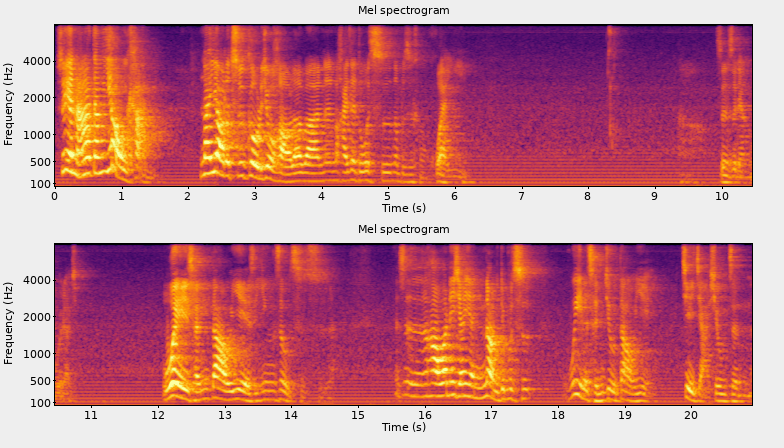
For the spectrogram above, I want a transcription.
所以要拿它当药看。那药都吃够了就好了吧？那还在多吃，那不是很坏意？啊，正是良为了行。未成道业是应受此时啊，但是好啊，你想想，那你就不吃，为了成就道业，借假修真呢，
